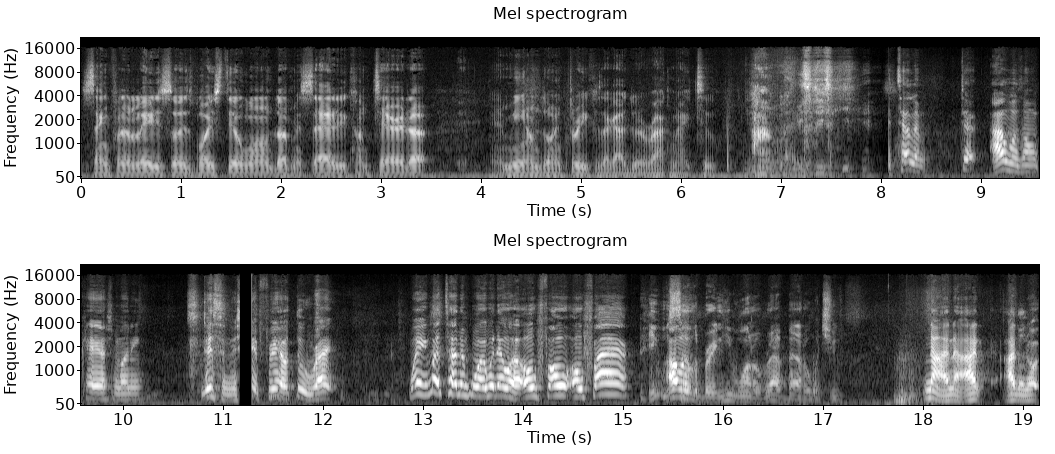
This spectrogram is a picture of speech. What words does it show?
sing for the ladies so his voice still warmed up, and Saturday come tear it up. And me, I'm doing three because I got to do the rock night too. Tell him, tell, I was on cash money. Listen, the shit fell through, right? Wayne, but tell them boy what that was, 04, 05? He was I was celebrating. He won a rap battle with you. Nah, nah, I, I don't know.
